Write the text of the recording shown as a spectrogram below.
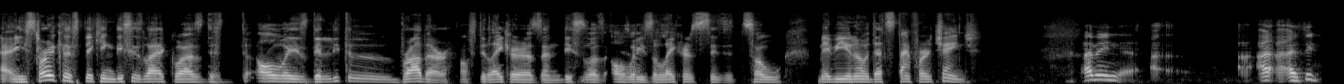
Uh, historically speaking, this is like was always the little brother of the Lakers, and this was always the Lakers. So maybe you know that's time for a change. I mean, I, I think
